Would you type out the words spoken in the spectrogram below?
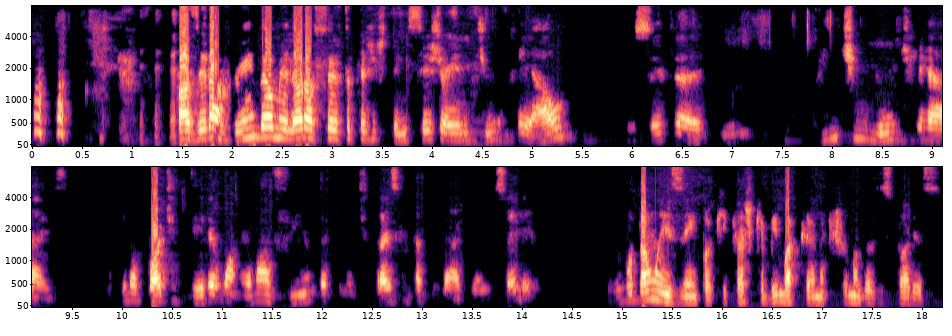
Fazer a venda é o melhor acerto que a gente tem, seja ele de um real seja de 20 milhões de reais. O que não pode ter é uma, é uma venda que não te traz rentabilidade. É isso aí. Eu vou dar um exemplo aqui que eu acho que é bem bacana, que foi uma das histórias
